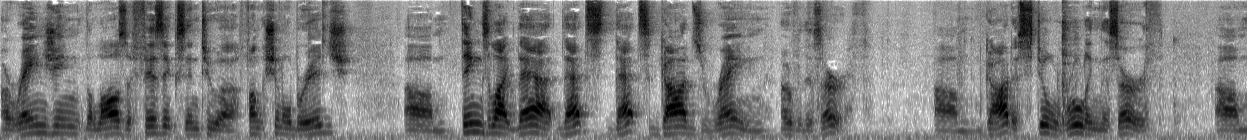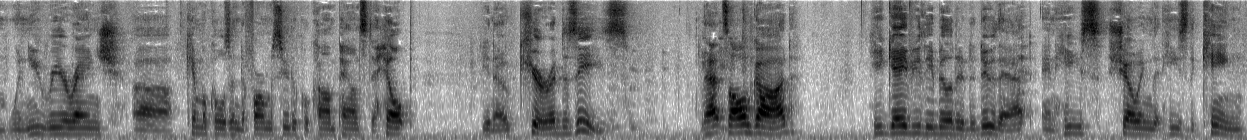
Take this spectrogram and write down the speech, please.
arranging the laws of physics into a functional bridge, um, things like that, that's, that's God's reign over this earth. Um, God is still ruling this earth. Um, when you rearrange uh, chemicals into pharmaceutical compounds to help, you know, cure a disease, that's all God. He gave you the ability to do that, and He's showing that He's the King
